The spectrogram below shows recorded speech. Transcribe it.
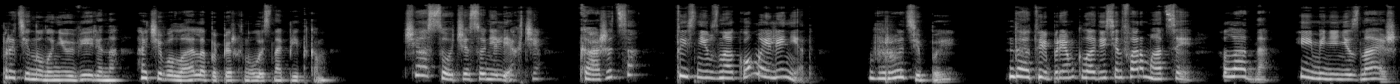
Протянула неуверенно, отчего Лайла поперхнулась напитком. «Час от часу не легче. Кажется, ты с ним знакома или нет?» «Вроде бы», «Да ты прям кладезь информации. Ладно, имени не знаешь,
